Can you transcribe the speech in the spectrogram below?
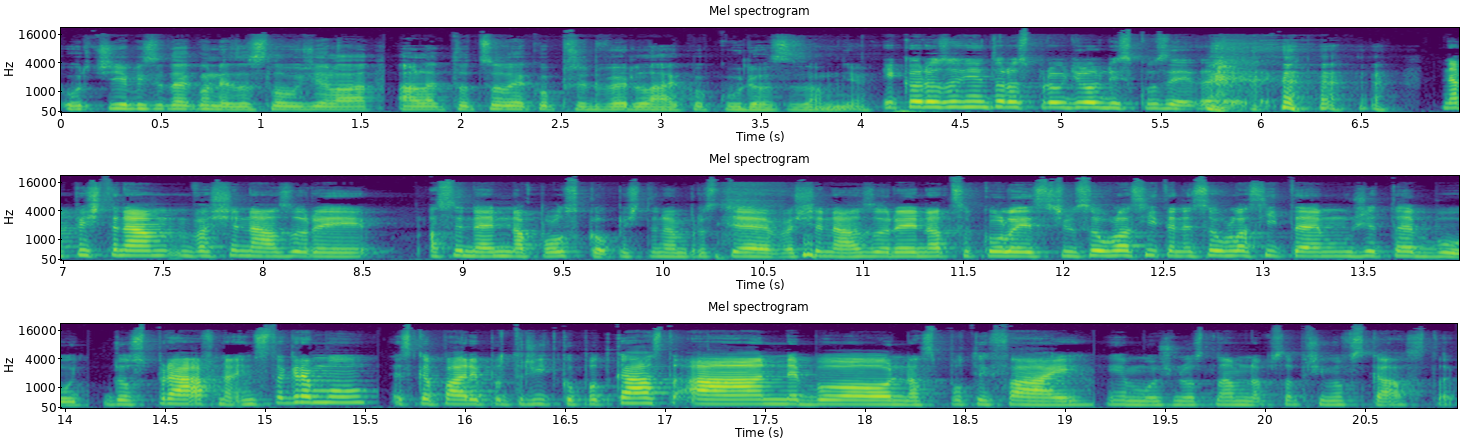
určitě by se to jako nezasloužila, ale to, co jako předvedla, jako kudos za mě. Jako rozhodně to rozproudilo diskuzi tady. Tak. Napište nám vaše názory asi ne na Polsko, pište nám prostě vaše názory na cokoliv, s čím souhlasíte, nesouhlasíte, můžete buď do zpráv na Instagramu, eskapády potržítko podcast, a nebo na Spotify je možnost nám napsat přímo vzkaz, tak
